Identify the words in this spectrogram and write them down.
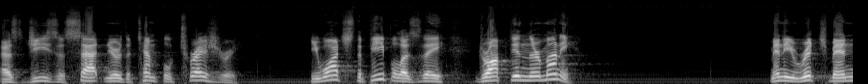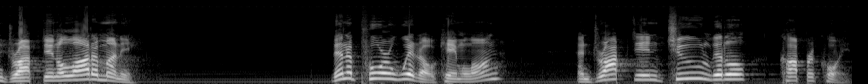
As Jesus sat near the temple treasury, he watched the people as they dropped in their money. Many rich men dropped in a lot of money. Then a poor widow came along and dropped in two little copper coins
